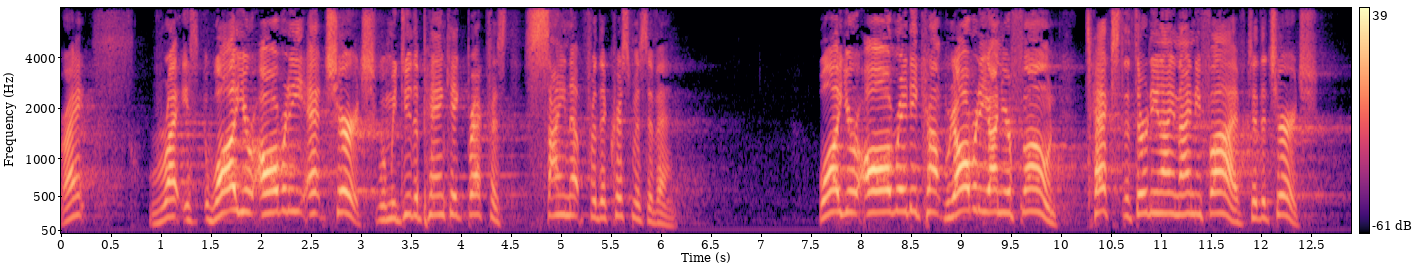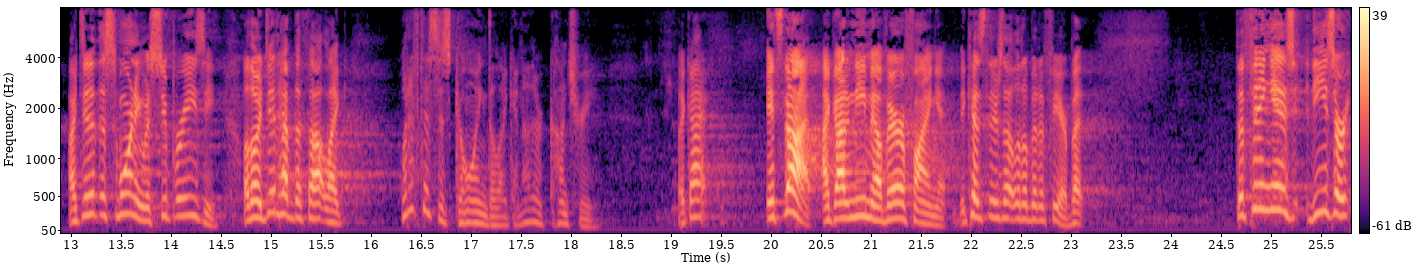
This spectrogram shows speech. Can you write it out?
right? Right. While you're already at church, when we do the pancake breakfast, sign up for the Christmas event. While you're already com- you're already on your phone, text the 3995 to the church. I did it this morning. It was super easy. Although I did have the thought like, what if this is going to like another country? Like I it's not. I got an email verifying it because there's that little bit of fear. But the thing is, these are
